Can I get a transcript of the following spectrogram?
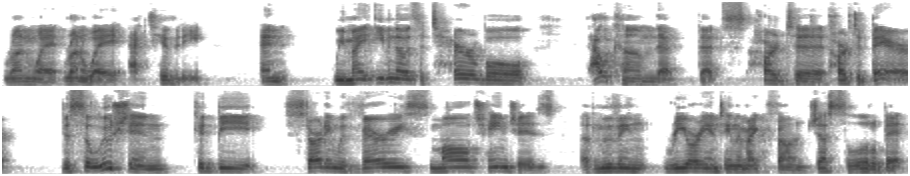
runway runaway activity. And we might even though it's a terrible outcome that that's hard to hard to bear, the solution could be starting with very small changes of moving reorienting the microphone just a little bit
